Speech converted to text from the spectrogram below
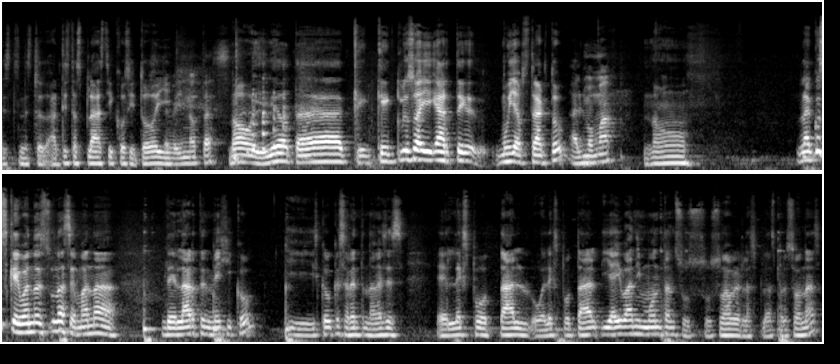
este, este, artistas plásticos y todo, y... Y notas. No, idiota, que, que incluso hay arte muy abstracto. Al mamá. No. La cosa es que, bueno, es una semana del arte en México, y creo que se rentan a veces el expo tal o el expo tal, y ahí van y montan sus, sus las, las personas.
